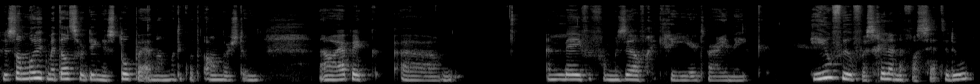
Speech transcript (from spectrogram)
Dus dan moet ik met dat soort dingen stoppen en dan moet ik wat anders doen. Nou heb ik um, een leven voor mezelf gecreëerd waarin ik heel veel verschillende facetten doe.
